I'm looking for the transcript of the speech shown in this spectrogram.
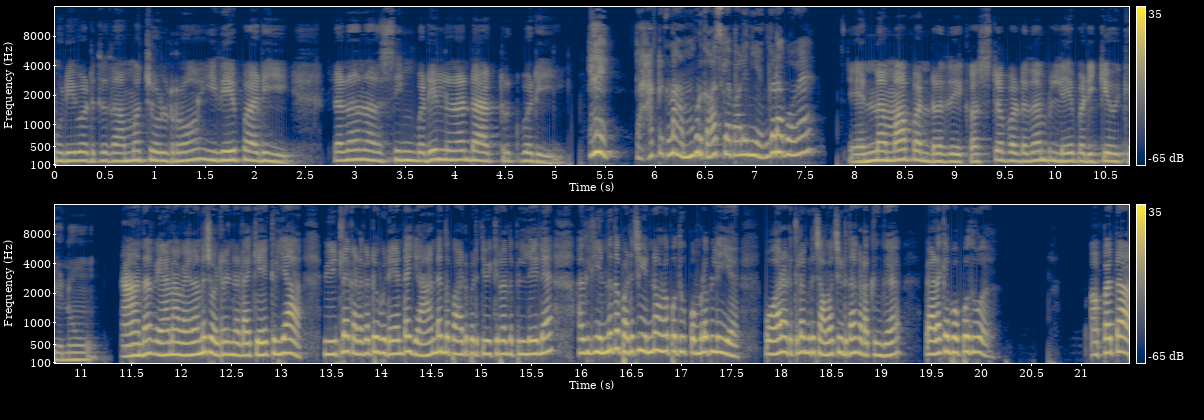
முடிவெடுத்துதாம்மா சொல்கிறோம் இதே படி. இல்லைன்னா நர்சிங் படி இல்லைன்னா டாக்டருக்கு படி. ஏய் டாக்டருக்கு நான் ஐம்பது காசு கேட்பாளே நீ எங்கடா போவேன் என்னம்மா பண்ணுறது கஷ்டப்பட்டு தான் பிள்ளைய படிக்க வைக்கணும். நான் தான் வேணாம் வேணாம்னு சொல்கிறேன்டா கேட்குறியா வீட்டில் கிடக்கட்டும் விடையாண்டா ஏன்டா இந்த பாடுபடுத்தி வைக்கிற அந்த பிள்ளையில? அதுக்கு என்னத்தை படிச்சு என்ன உன பொது பொம்பளை பிள்ளைய? போகிற இடத்துல அங்கே சமைச்சிட்டு தான் கிடக்குங்க. வேலைக்கு போப்பதுவ அப்பதா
